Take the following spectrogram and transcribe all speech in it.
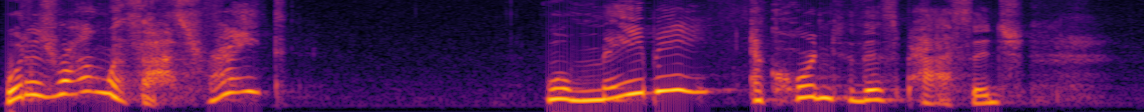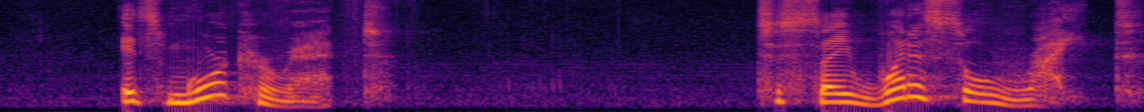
What is wrong with us, right? Well, maybe, according to this passage, it's more correct to say what is so right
